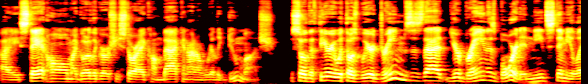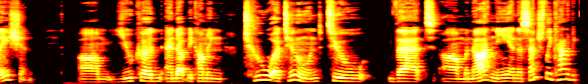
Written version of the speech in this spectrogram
I stay at home, I go to the grocery store, I come back, and I don't really do much. So the theory with those weird dreams is that your brain is bored; it needs stimulation. Um, you could end up becoming too attuned to that um, monotony and essentially kind of be-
